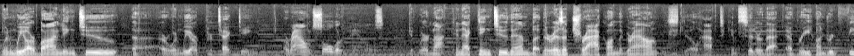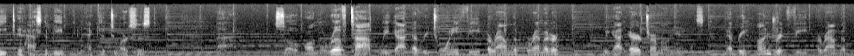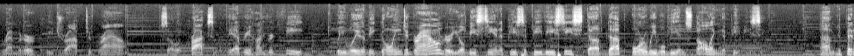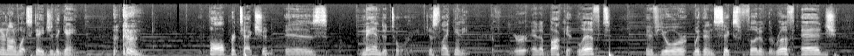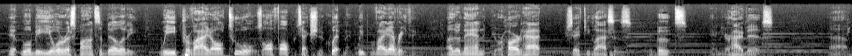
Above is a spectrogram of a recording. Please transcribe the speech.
when we are bonding to uh, or when we are protecting around solar panels we're not connecting to them but there is a track on the ground we still have to consider that. Every 100 feet it has to be connected to our system. Uh, so on the rooftop we got every 20 feet around the perimeter we got air terminal units. Every 100 feet around the perimeter we drop to ground. So approximately every 100 feet, we will either be going to ground or you'll be seeing a piece of PVC stubbed up or we will be installing the PVC, um, depending on what stage of the game. Fall protection is mandatory, just like anywhere. If you're in a bucket lift, if you're within six foot of the roof edge, it will be your responsibility. We provide all tools, all fall protection equipment. We provide everything other than your hard hat, your safety glasses, your boots, and your high vis. Um,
